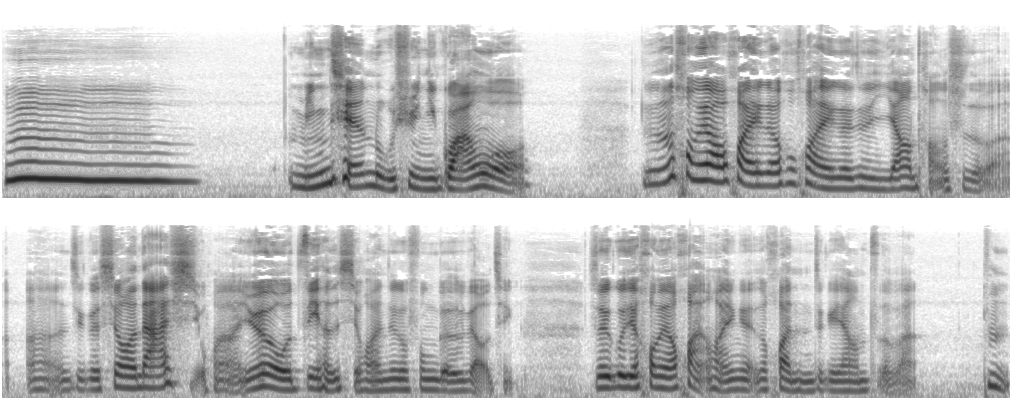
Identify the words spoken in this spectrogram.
嗯，明前鲁迅，你管我？就是后面要换一个，会换一个，就一样唐式的吧。嗯，这个希望大家喜欢，因为我自己很喜欢这个风格的表情，所以估计后面换的话，应该是换成这个样子吧。嗯，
